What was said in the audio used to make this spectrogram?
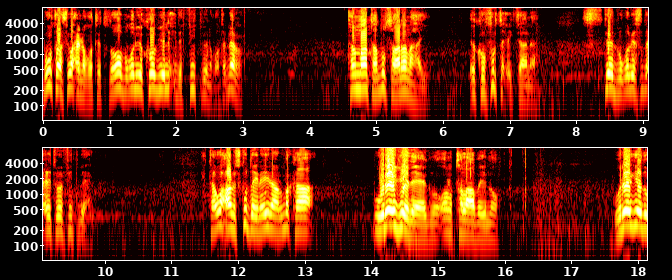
buurtaasi waxay noqotay toddoba boqol iyo koob iyo lixdan fiit bay noqotay dherar tan maanta hadduu saaranahay ee koonfurta xigtaana siddeed boqol iyo saddex iyo toban fiit bay ahayd. Xitaa waxaanu isku daynay inaanu markaa wareegeeda eegno oonu tallaabayno wareegeedu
